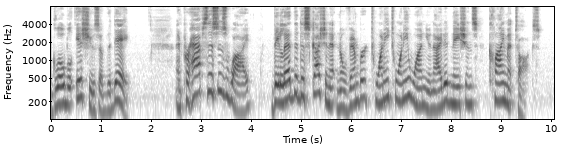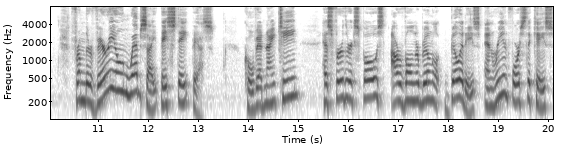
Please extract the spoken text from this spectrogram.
global issues of the day. And perhaps this is why they led the discussion at November 2021 United Nations climate talks. From their very own website, they state this COVID 19 has further exposed our vulnerabilities and reinforced the case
